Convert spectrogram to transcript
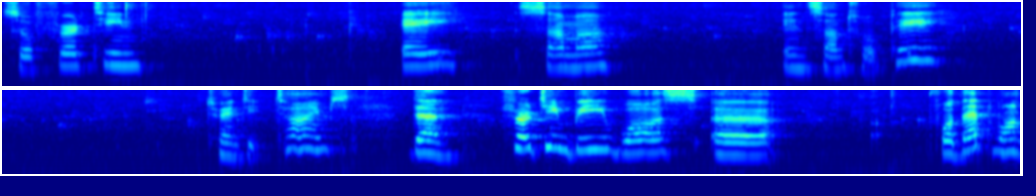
so 13 a summer in Saint-Tropez 20 times. Then 13B was, uh, for that one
